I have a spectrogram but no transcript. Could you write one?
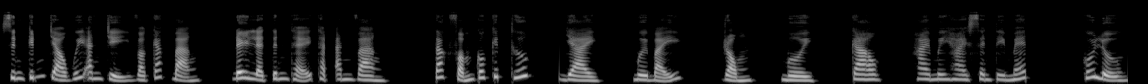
Xin kính chào quý anh chị và các bạn. Đây là tinh thể thạch anh vàng. Tác phẩm có kích thước dài 17, rộng 10, cao 22 cm, khối lượng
